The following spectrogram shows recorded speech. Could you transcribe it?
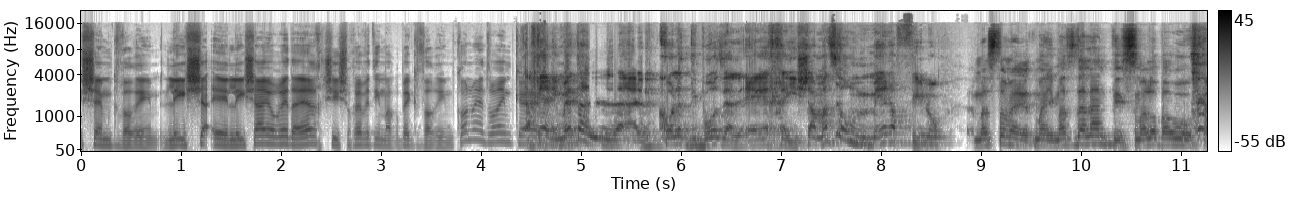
שהם גברים. לאישה, אה, לאישה יורד הערך כשהיא שוכבת עם הרבה גברים. כל מיני דברים כאלה. אחי, אני מת על, על כל הדיבור הזה, על ערך האישה, מה זה אומר אפילו? מה זאת אומרת? מה, היא מזדלנטיס? מה לא ברור לך,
